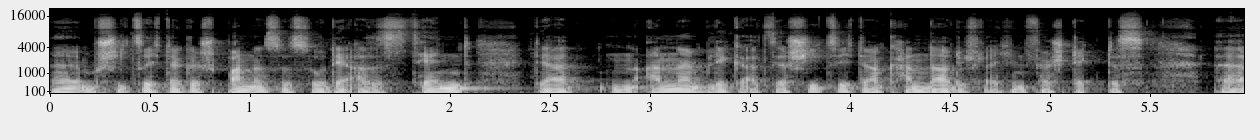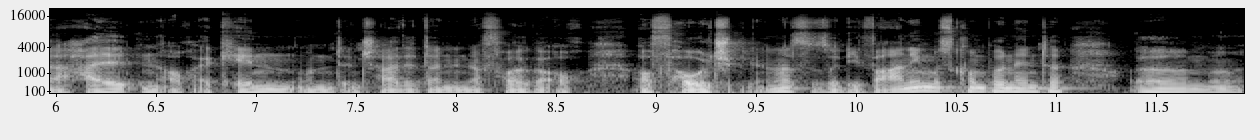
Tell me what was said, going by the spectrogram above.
Ne, Im Schiedsrichtergespann ist es so, der Assistent, der hat einen anderen Blick als der Schiedsrichter, kann dadurch vielleicht ein verstecktes Halten auch erkennen und entscheidet dann in der Folge Folge auch auf Foul spielen. Das ist so die Wahrnehmungskomponente. Ähm,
